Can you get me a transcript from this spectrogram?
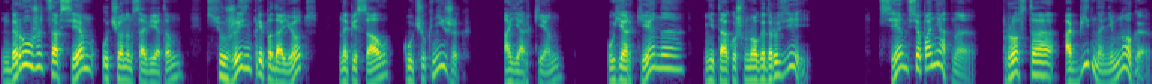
дружит со всем ученым советом, всю жизнь преподает, написал кучу книжек. А Яркен? У Яркена не так уж много друзей. Всем все понятно, просто обидно немного.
